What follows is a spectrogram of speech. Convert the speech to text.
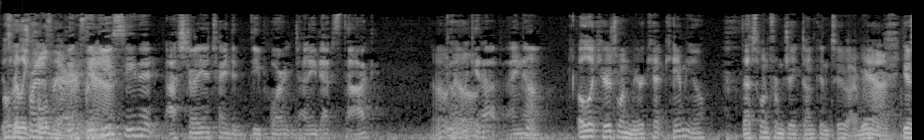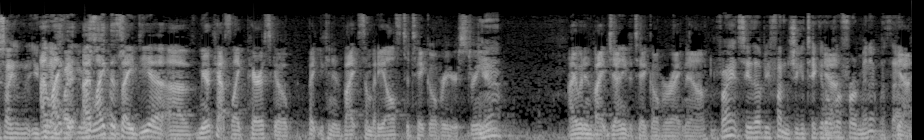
It's Oh, really cold there. Did, did yeah. you see that Australia tried to deport Johnny Depp's dog? Oh Go no. look it up. I know. Oh, look, here's one Meerkat cameo. That's one from Jake Duncan too. I remember. Yeah. You're saying you I like it. I like this idea of Meerkat's like Periscope, but you can invite somebody else to take over your stream. Yeah. I would invite Jenny to take over right now. Right. See, that'd be fun. She could take it Yeah. over for a minute with that. Yeah,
